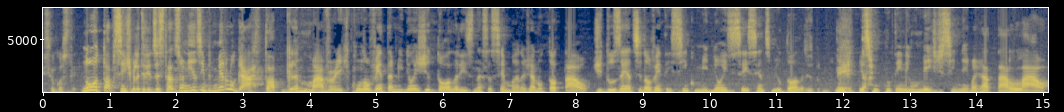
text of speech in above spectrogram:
esse eu gostei. No top 5 de bilheteria dos Estados Unidos, em primeiro lugar, Top Gun Maverick, com 90 milhões de dólares nessa semana, já no total de 295 milhões e 600 mil dólares. Bruno. Eita. Esse filme não tem nenhum mês de cinema, já tá lá, ó.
